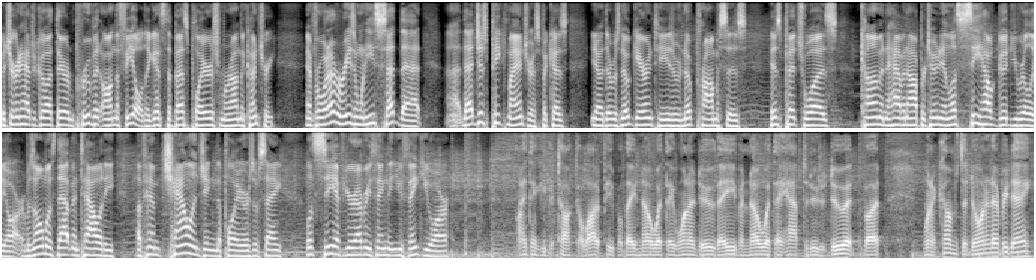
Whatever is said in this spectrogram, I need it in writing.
but you're going to have to go out there and prove it on the field against the best players from around the country. And for whatever reason, when he said that, uh, that just piqued my interest because you know there was no guarantees, there were no promises. His pitch was come and have an opportunity and let's see how good you really are. It was almost that mentality of him challenging the players of saying, let's see if you're everything that you think you are. I think you could talk to a lot of people. They know what they want to do. They even know what they have to do to do it. But when it comes to doing it every day,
